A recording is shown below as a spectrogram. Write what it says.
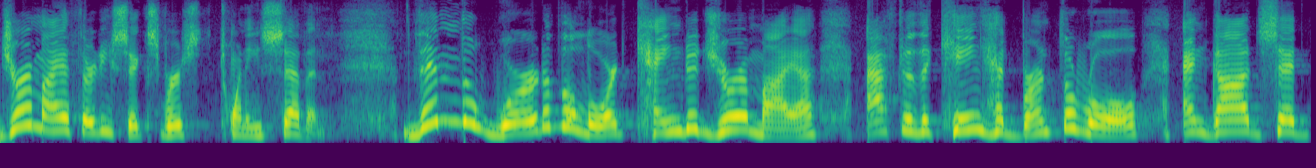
Jeremiah 36, verse 27. Then the word of the Lord came to Jeremiah after the king had burnt the roll, and God said,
